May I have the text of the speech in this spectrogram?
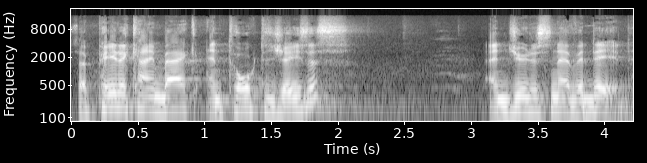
So Peter came back and talked to Jesus, and Judas never did.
